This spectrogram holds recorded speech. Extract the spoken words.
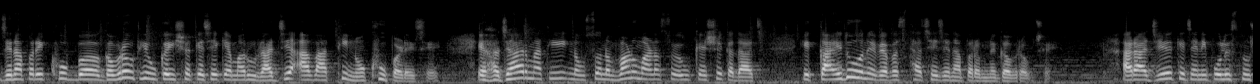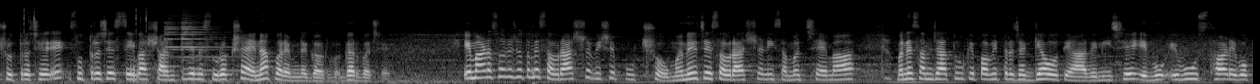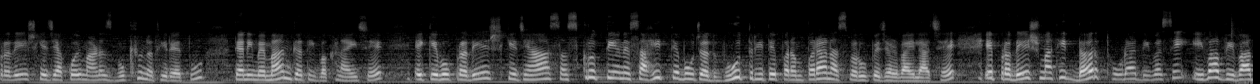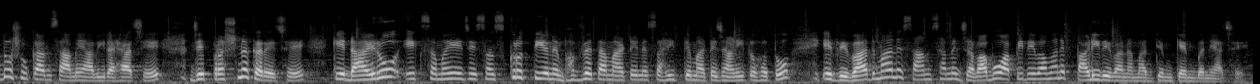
જેના પર એ ખૂબ ગૌરવથી એવું કહી શકે છે કે અમારું રાજ્ય આ વાતથી નોખું પડે છે. એ હજારમાંથી નવસો નવ્વાણું માણસો એવું કહેશે કદાચ કે કાયદો અને વ્યવસ્થા છે જેના પર અમને ગૌરવ છે. આ રાજ્ય કે જેની પોલીસનું સૂત્ર છે એ સૂત્ર છે સેવા, શાંતિ અને સુરક્ષા એના પર એમને ગર્વ ગર્વ છે. એ માણસોને જો તમે સૌરાષ્ટ્ર વિશે પૂછશો મને જે સૌરાષ્ટ્રની સમજ છે એમાં મને સમજાતું કે પવિત્ર જગ્યાઓ ત્યાં આવેલી છે, એવું એવું સ્થળ, એવો પ્રદેશ કે જ્યાં કોઈ માણસ ભૂખ્યું નથી રહેતું, ત્યાંની મહેમાન ગતિ વખણાય છે. એક એવો પ્રદેશ કે જ્યાં સંસ્કૃતિ અને સાહિત્ય બહુ જ અદ્ભુત રીતે પરંપરાના સ્વરૂપે જળવાયેલા છે. એ પ્રદેશમાંથી દર થોડા દિવસે એવા વિવાદો શું કામ સામે આવી રહ્યા છે, જે પ્રશ્ન કરે છે કે ડાયરો એક સમયે જે સંસ્કૃતિ અને ભવ્યતા માટે અને સાહિત્ય માટે જાણીતો હતો, એ વિવાદમાં અને સામસામે જવાબો આપી દેવામાં અને પાડી દેવાના માધ્યમ કેમ બન્યા છે?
